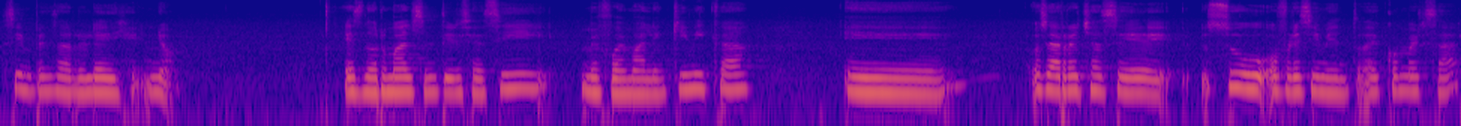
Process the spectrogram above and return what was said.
sin pensarlo, le dije, no, es normal sentirse así, me fue mal en química, eh, o sea, rechacé su ofrecimiento de conversar,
